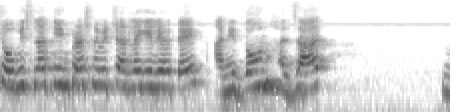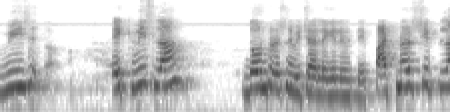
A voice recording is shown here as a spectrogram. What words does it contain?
चोवीस ला तीन प्रश्न विचारले गेले होते आणि दोन हजार वीस एकवीस ला दोन प्रश्न विचारले गेले होते. पार्टनरशिपला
